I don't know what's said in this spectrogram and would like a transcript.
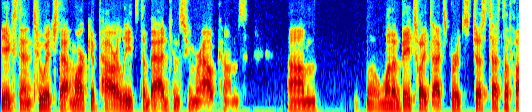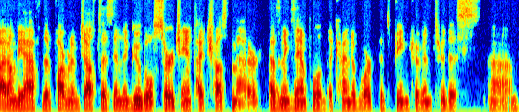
the extent to which that market power leads to bad consumer outcomes. Um, one of Bates White's experts just testified on behalf of the Department of Justice in the Google search antitrust matter as an example of the kind of work that's being driven through this um,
